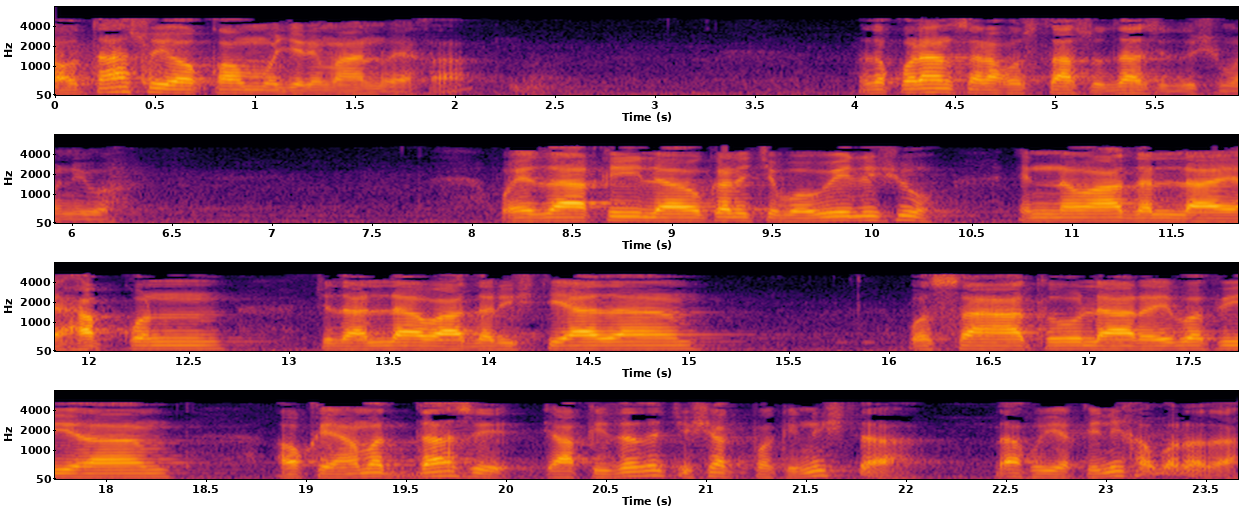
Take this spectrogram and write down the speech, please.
او تاسو یو قوم مجرمان وای ښا دا قران سره خو تاسو داسې دښمنی و و اذا قیل او کله چې وویل شو ان وعد الله حق چې دا الله وعده رښتیا ده والساعه لا ريب فيها او قیامت داسې عقیده ده چې شک پکې نشته دا خو یقیني خبره ده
